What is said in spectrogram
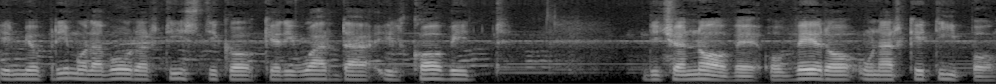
il mio primo lavoro artistico che riguarda il Covid-19, ovvero un archetipo.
